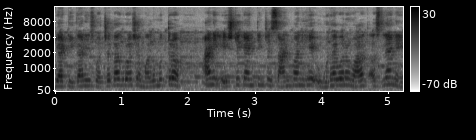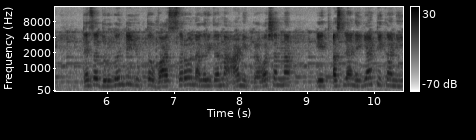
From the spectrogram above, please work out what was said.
या ठिकाणी स्वच्छतागृहाचे मलमूत्र आणि एस टी कॅन्टीनचे सांडपाणी हे उघड्यावर वाहत असल्याने त्याचा दुर्गंधीयुक्त वास सर्व नागरिकांना आणि प्रवाशांना येत असल्याने या ठिकाणी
